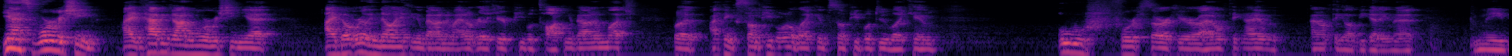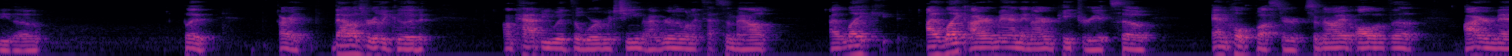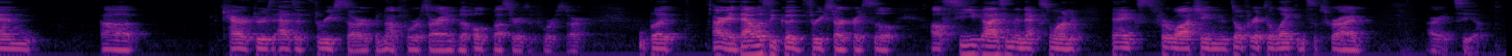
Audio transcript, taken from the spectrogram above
Yes, War Machine. I haven't gotten War Machine yet. I don't really know anything about him. I don't really hear people talking about him much. But I think some people don't like him. Some people do like him. Ooh, four star hero. I don't think I have. I don't think I'll be getting that. Maybe though. But all right, that was really good. I'm happy with the War Machine. I really want to test him out. I like I like Iron Man and Iron Patriot. So and Hulkbuster. So now I have all of the Iron Man uh, characters as a three star, but not four star. I have the Hulkbuster as a four star. But all right, that was a good three star crystal. I'll see you guys in the next one. Thanks for watching. Don't forget to like and subscribe. All right, see ya.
